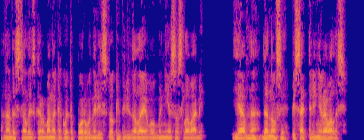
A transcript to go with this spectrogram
Она достала из кармана какой-то порванный листок и передала его мне со словами. — Явно доносы писать тренировалась.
